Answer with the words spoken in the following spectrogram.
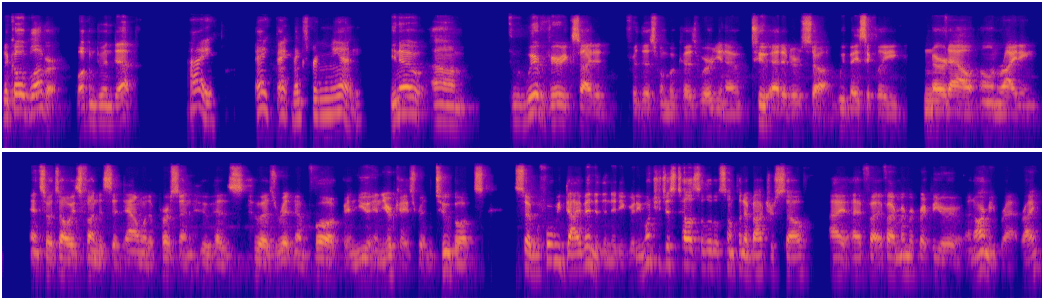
Nicole Glover, welcome to En Depth. Hi. Hey, thank, thanks for bringing me in. You know, um, we're very excited for this one because we're, you know, two editors. So we basically nerd out on writing. And so it's always fun to sit down with a person who has who has written a book and you in your case written two books. So before we dive into the nitty gritty, why don't you just tell us a little something about yourself? I, if, I, if I remember correctly, you're an army brat, right?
